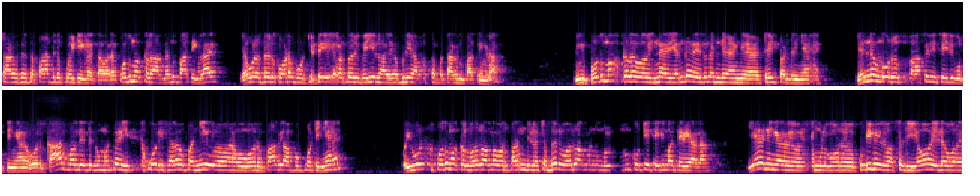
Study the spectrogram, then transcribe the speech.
சாகசத்தை பார்த்துட்டு போயிட்டீங்களே தவிர பொதுமக்கள் அங்க வந்து பாத்தீங்களா எவ்வளவு பேர் கொடை பிடிச்சிட்டு எவ்வளவு பேர் வெயில் எப்படி அவஸ்தைப்பட்டாங்கன்னு பாத்தீங்களா நீங்க பொதுமக்களை என்ன எந்த இதுல நீங்க ட்ரீட் பண்றீங்க? என்ன ஒரு வசதி செய்து கொடுத்தீங்க? ஒரு கார் பந்தயத்துக்கு மட்டும் இத்தனை கோடி செலவு பண்ணி ஒரு பாதுகாப்பு போட்டீங்க? இவ்வளவு பொதுமக்கள் வருவாங்க ஒரு பதினஞ்சு லட்சம் பேர் வருவாங்கன்னு உங்களுக்கு முன்கூட்டியே தெரியுமா தெரியாதா? ஏன் நீங்க உங்களுக்கு ஒரு குடிநீர் வசதியோ இல்ல ஒரு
